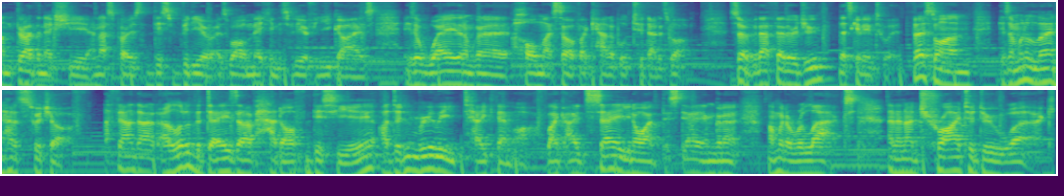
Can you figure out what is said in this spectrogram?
um, throughout the next year. And I suppose this video as well, making this video for you guys is a way that I'm gonna hold myself accountable to that as well. So without further ado, let's get into it. First one is I'm gonna learn how to switch off. I found that a lot of the days that I've had off this year, I didn't really take them off. Like I'd say, you know what, this day I'm gonna, I'm gonna relax. And then I'd try to do work.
